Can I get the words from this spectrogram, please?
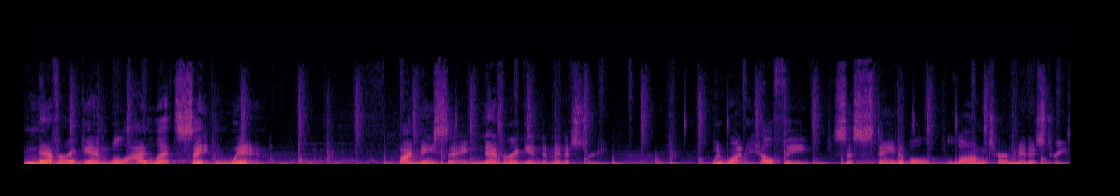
Never again will I let Satan win by me saying never again to ministry. We want healthy, sustainable, long term ministries.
